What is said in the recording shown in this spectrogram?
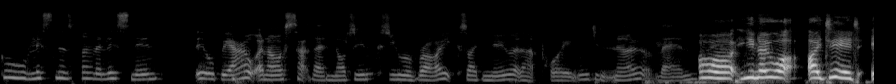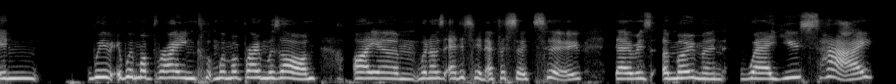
"Cool, listeners, when they're listening, it'll be out," and I was sat there nodding because you were right because I knew at that point. We didn't know then. Oh, you know what I did in we when my brain when my brain was on i um when i was editing episode two there is a moment where you say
